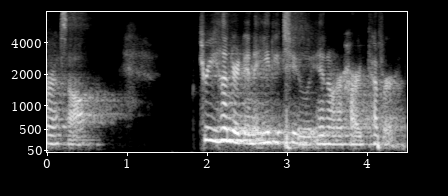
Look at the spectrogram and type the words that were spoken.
for us all. 382 in our hardcover.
